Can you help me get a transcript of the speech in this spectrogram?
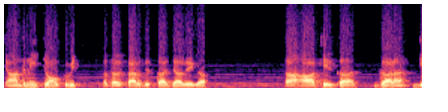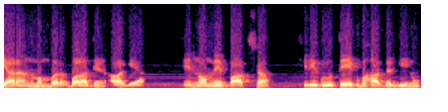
ਚਾਂਦਨੀ ਚੌਕ ਵਿੱਚ ਕਤਲ ਕਰ ਦਿੱਤਾ ਜਾਵੇਗਾ। ਤਾਂ ਆਖਿਰਕਾਰ 11 11 ਨਵੰਬਰ ਵਾਲਾ ਦਿਨ ਆ ਗਿਆ ਤੇ ਨੌਵੇਂ ਪਾਤਸ਼ਾਹ ਸ੍ਰੀ ਗੁਰੂ ਤੇਗ ਬਹਾਦਰ ਜੀ ਨੂੰ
